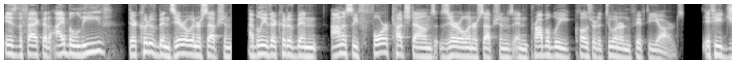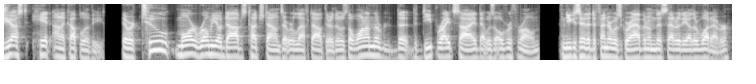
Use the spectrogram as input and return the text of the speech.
is the fact that I believe there could have been zero interceptions. I believe there could have been honestly four touchdowns, zero interceptions, and probably closer to 250 yards if he just hit on a couple of these. There were two more Romeo Doubs touchdowns that were left out there. There was the one on the, the, the deep right side that was overthrown. And you can say the defender was grabbing him, this, that, or the other, whatever.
